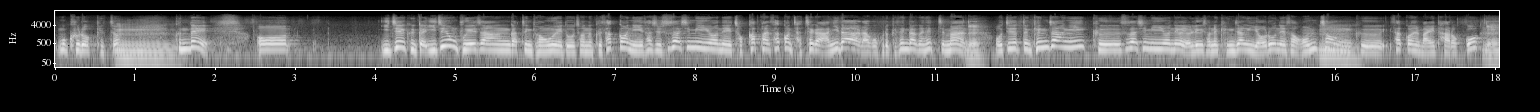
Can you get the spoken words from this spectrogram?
뭐 그렇겠죠. 음. 근데 어 이제 그러니까 이재용 부회장 같은 경우에도 저는 그 사건이 사실 수사심의위원회에 적합한 사건 자체가 아니다라고 그렇게 생각은 했지만 네. 어찌됐든 굉장히 그 수사심의위원회가 열리기 전에 굉장히 여론에서 엄청 음. 그 사건을 많이 다뤘고 네.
